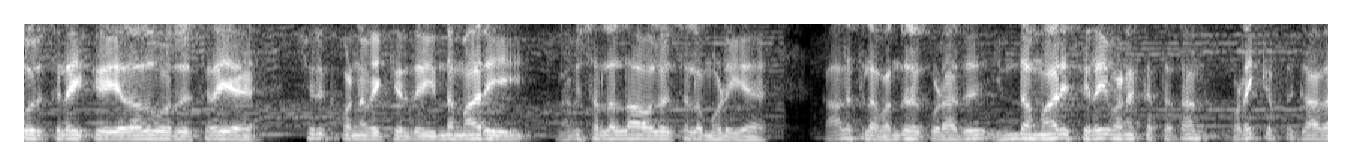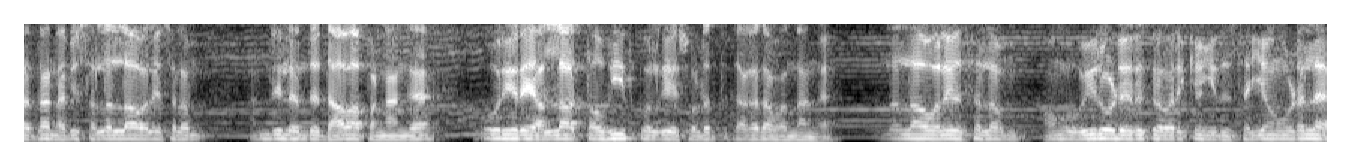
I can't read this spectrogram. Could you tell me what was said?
ஒரு சிலைக்கு ஏதாவது ஒரு சிலையை சிறுக்கு பண்ண வைக்கிறது இந்த மாதிரி நபி சல்லா அலுவலமுடைய காலத்தில் வந்துடக்கூடாது இந்த மாதிரி சிலை வணக்கத்தை தான் உடைக்கிறதுக்காக தான் நபி சல்லா அலைஹி அன்றிலிருந்து தாவா பண்ணாங்க. ஓரிரை அல்லாஹ் தௌஹீத் கொள்கையை சொல்கிறதுக்காக தான் வந்தாங்க. சல்லல்லா அலைஹி அவங்க உயிரோடு இருக்கிற வரைக்கும் இது செய்யவும் விடலை.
